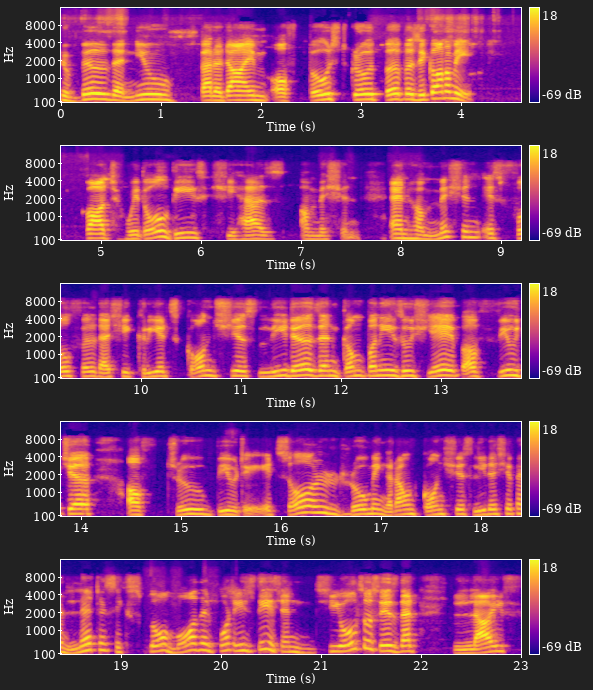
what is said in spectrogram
to build a new paradigm of post growth purpose economy. But with all these, she has a mission. And her mission is fulfilled as she creates conscious leaders and companies who shape a future of true beauty. It's all roaming around conscious leadership. And let us explore more than what is this. And she also says that life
